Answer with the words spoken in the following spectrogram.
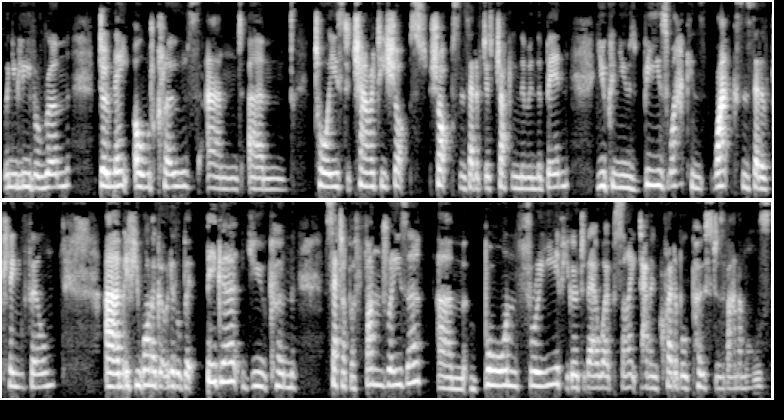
when you leave a room. Donate old clothes and um, toys to charity shops shops instead of just chucking them in the bin. You can use beeswax instead of cling film. Um, if you want to go a little bit bigger, you can set up a fundraiser, um, Born Free. If you go to their website, have incredible posters of animals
